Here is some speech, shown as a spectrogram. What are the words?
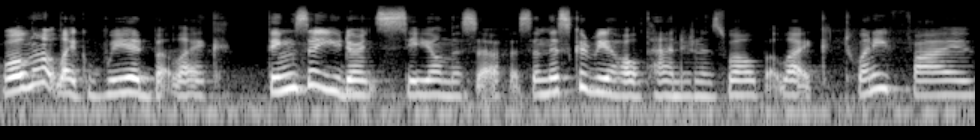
well, not like weird, but like things that you don't see on the surface. And this could be a whole tangent as well, but like 25%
